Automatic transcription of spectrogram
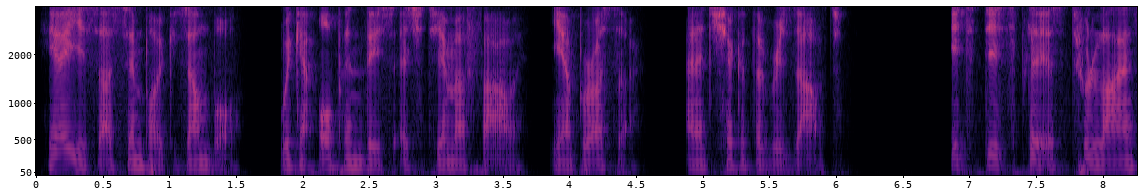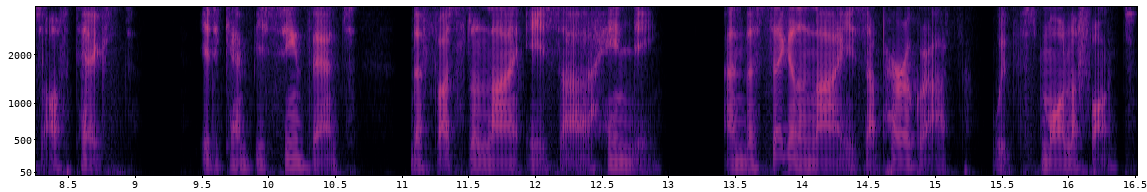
Here is a simple example. We can open this HTML file in a browser and check the result. It displays two lines of text. It can be seen that the first line is a heading and the second line is a paragraph with smaller font.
